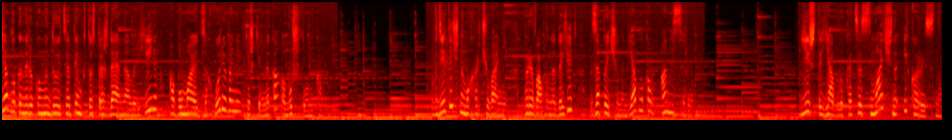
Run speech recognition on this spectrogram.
Яблука не рекомендуються тим, хто страждає на алергію або мають захворювання кишківника або шлунка. В дієтичному харчуванні перевагу надають запеченим яблукам, а не сирим. Їжте яблука це смачно і корисно.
